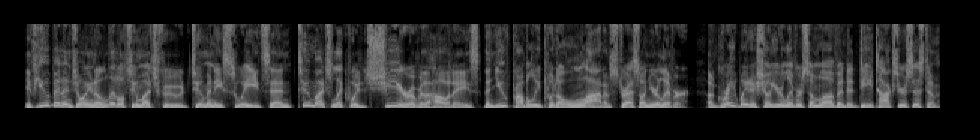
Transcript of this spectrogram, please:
If you've been enjoying a little too much food, too many sweets, and too much liquid cheer over the holidays, then you've probably put a lot of stress on your liver. A great way to show your liver some love and to detox your system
